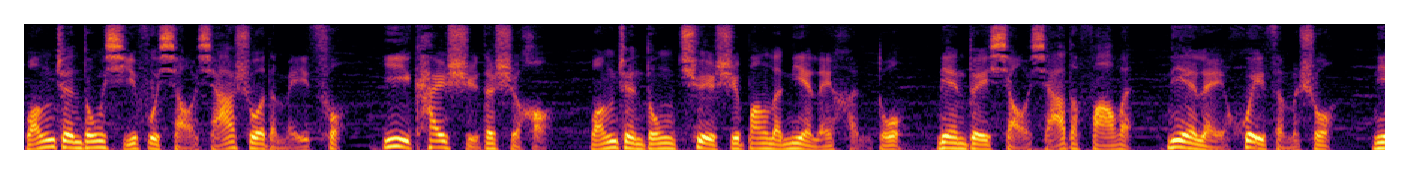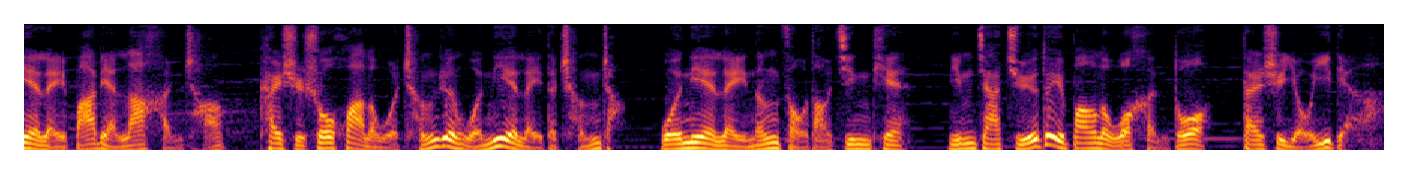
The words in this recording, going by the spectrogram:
王振东媳妇小霞说的没错，一开始的时候。王振东确实帮了聂磊很多。面对小霞的发问，聂磊会怎么说？聂磊把脸拉很长，开始说话了。我承认我聂磊的成长，我聂磊能走到今天，你们家绝对帮了我很多。但是有一点啊，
